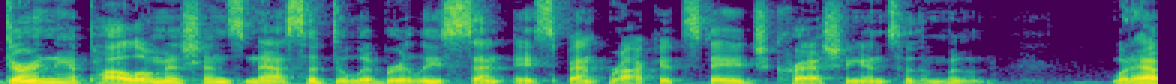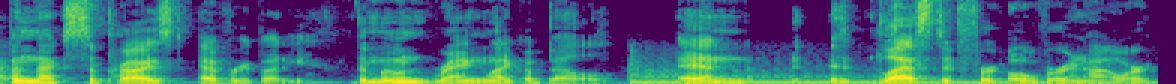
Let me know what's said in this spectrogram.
During the Apollo missions, NASA deliberately sent a spent rocket stage crashing into the moon. What happened next surprised everybody. The moon rang like a bell, and it lasted for over an hour.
